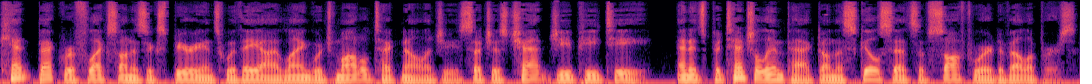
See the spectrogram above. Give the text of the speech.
Kent Beck reflects on his experience with AI language model technologies such as ChatGPT and its potential impact on the skill sets of software developers.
